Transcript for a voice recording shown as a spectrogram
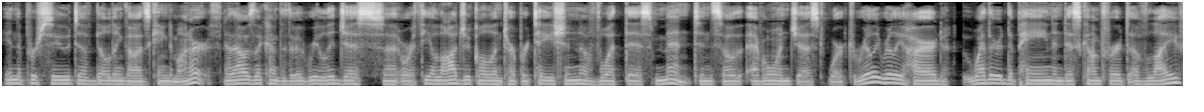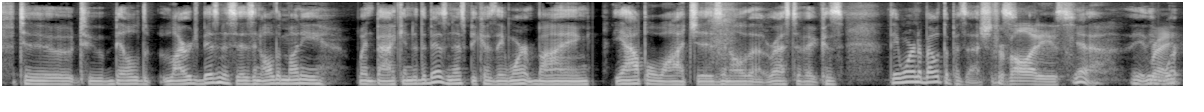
in the pursuit of building God's kingdom on earth. Now, that was the kind of the religious uh, or theological interpretation of what this meant, and so everyone just worked really, really hard, weathered the pain and discomfort of life to to build large businesses, and all the money went back into the business because they weren't buying the Apple watches and all the rest of it because they weren't about the possessions. Frivolities. Yeah. They, they, right. were,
